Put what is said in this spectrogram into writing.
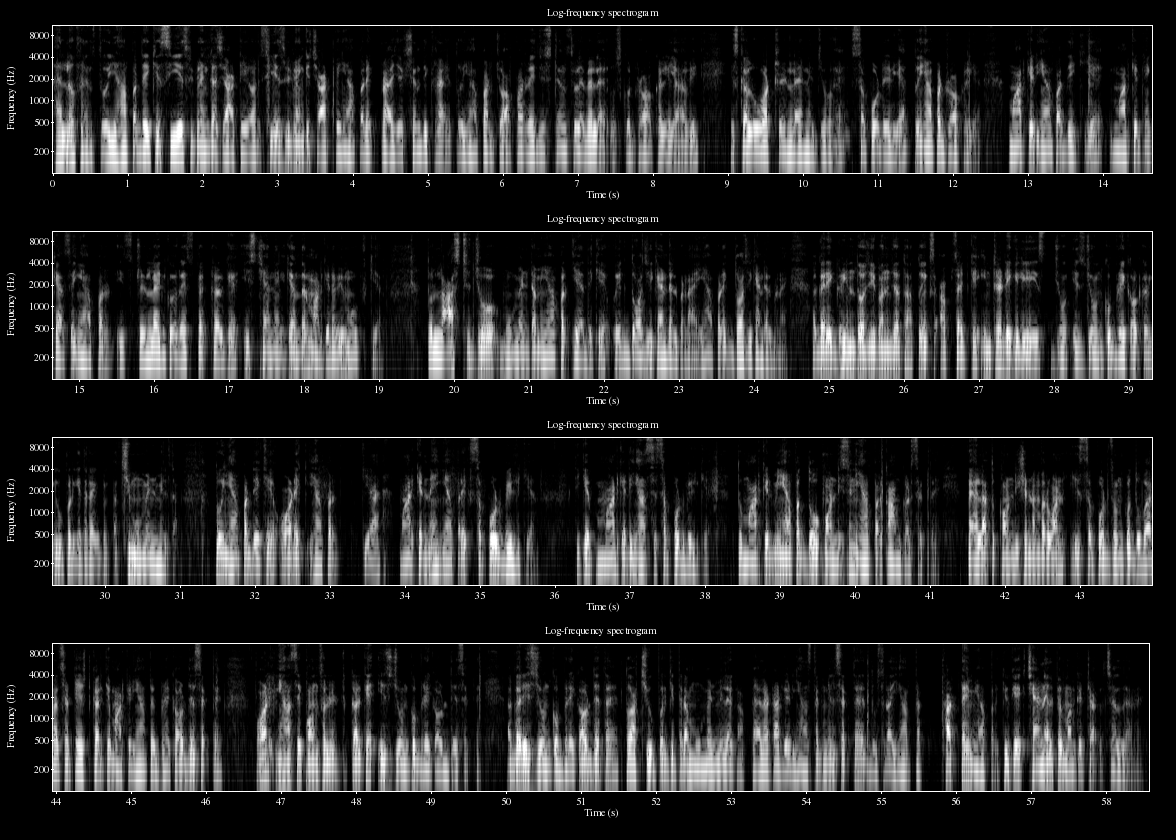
Hello friends तो यहाँ पर देखिए सी एस बी बैंक का चार्ट है और सी एस बी बैंक के चार्ट पे यहाँ पर एक प्राइजेक्शन दिख रहा है तो यहाँ पर जो अपर रेजिस्टेंस लेवल है, उसको ड्रॉ कर लिया अभी। इसका लोअर ट्रेंड लाइन है जो है सपोर्ट एरिया तो यहाँ पर ड्रॉ कर लिया। मार्केट यहाँ पर देखिए मार्केट ने कैसे यहाँ पर इस ट्रेंड लाइन को रेस्पेक्ट करके इस चैनल के अंदर मार्केट अभी मूव किया। तो लास्ट जो मोमेंटम यहाँ पर किया, देखिए एक दौजी कैंडल बनाए यहाँ पर एक दौजी कैंडल बनाए अगर एक ग्रीन दौजी बन जाता तो एक अपसाइड के इंटरडे के लिए इस जो, इस जोन को ब्रेकआउट करके ऊपर की तरह अच्छी मूवमेंट मिलता। तो यहाँ पर देखिए, और एक यहाँ पर किया मार्केट ने यहाँ पर एक सपोर्ट बिल्ड किया। ठीक है मार्केट यहाँ से सपोर्ट बिल्ड किया तो मार्केट में यहाँ पर दो कंडीशन यहाँ पर काम कर सकते हैं। पहला तो कंडीशन नंबर वन इस सपोर्ट जोन को दोबारा से टेस्ट करके मार्केट यहाँ पे ब्रेकआउट दे सकते हैं और यहाँ से कॉन्सोलेट करके इस जोन को ब्रेकआउट दे सकते हैं। अगर इस जोन को ब्रेकआउट देता है तो अच्छी ऊपर की तरह मूवमेंट मिलेगा। पहला टारगेट यहाँ तक मिल सकता है, दूसरा यहाँ तक थर्ड टाइम यहाँ पर, क्योंकि एक चैनल पर मार्केट चल रहा है।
